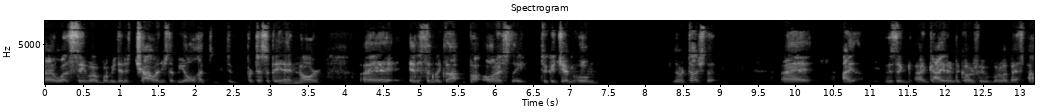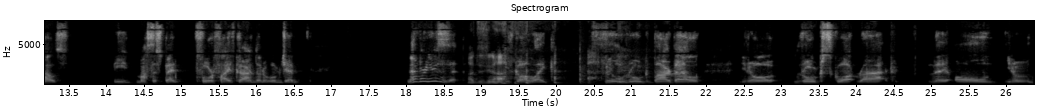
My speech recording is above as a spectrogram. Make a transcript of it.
uh, let's say when, when we did a challenge that we all had to, to participate in or uh, anything like that. But honestly, took a gym home, never touched it. Uh, I there's a, a guy around the country, one of my best pals. He must have spent four or five grand on a home gym. Never uses it. oh, does he not? He's got like full rogue barbell, you know, rogue squat rack, the all you know,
